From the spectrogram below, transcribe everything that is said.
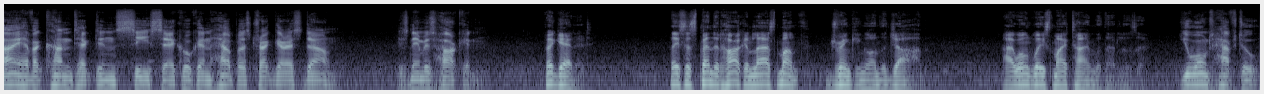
I have a contact in C-Sec who can help us track Garrus down. His name is Harkin. Forget it. They suspended Harkin last month, drinking on the job. I won't waste my time with that loser. You won't have to.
